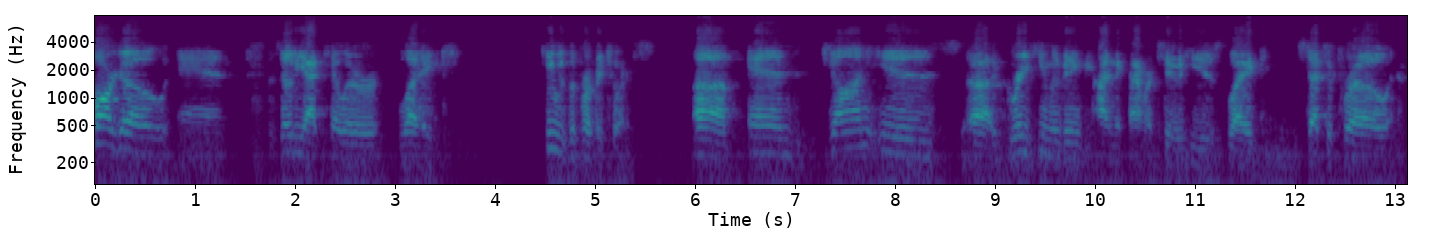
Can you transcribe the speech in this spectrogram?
Fargo Zodiac Killer, like he was the perfect choice. Um, and John is a great human being behind the camera too. He is like such a pro and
